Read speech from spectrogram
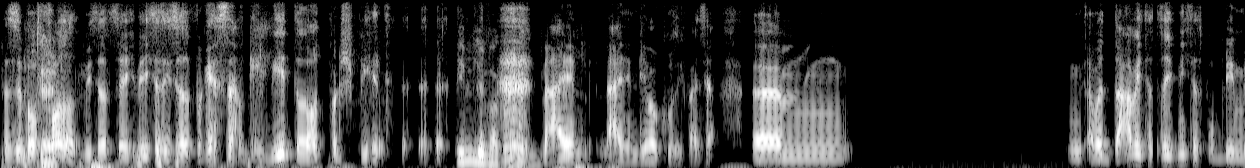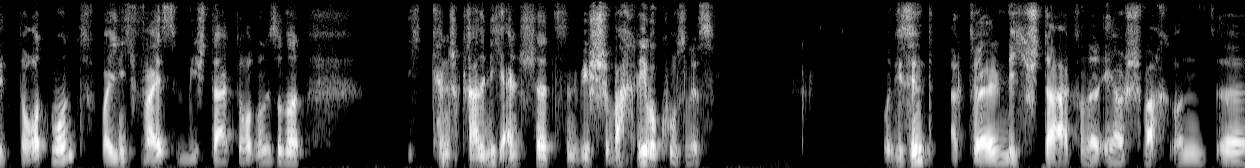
Das überfordert mich tatsächlich, dass ich das vergessen habe, gegen wen Dortmund spielt. In Leverkusen. nein, nein, in Leverkusen, ich weiß ja. Ähm, aber da habe ich tatsächlich nicht das Problem mit Dortmund, weil ich nicht weiß, wie stark Dortmund ist, sondern ich kann gerade nicht einschätzen, wie schwach Leverkusen ist. Und die sind aktuell nicht stark, sondern eher schwach. Und äh,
